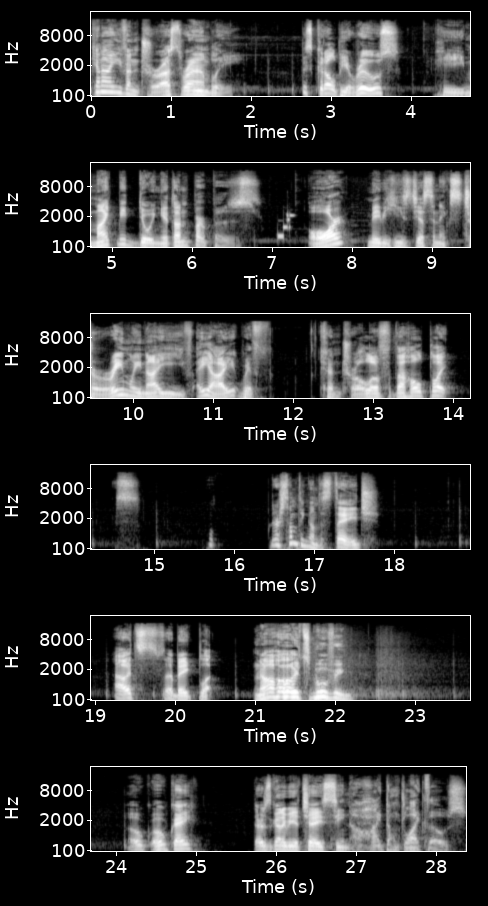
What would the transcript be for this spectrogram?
can I even trust Rambley? This could all be a ruse. He might be doing it on purpose. Or maybe he's just an extremely naive AI with control of the whole place. There's something on the stage. Oh, it's a big plot. No, it's moving. Oh, okay. There's gonna be a chase scene. Oh, I don't like those.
